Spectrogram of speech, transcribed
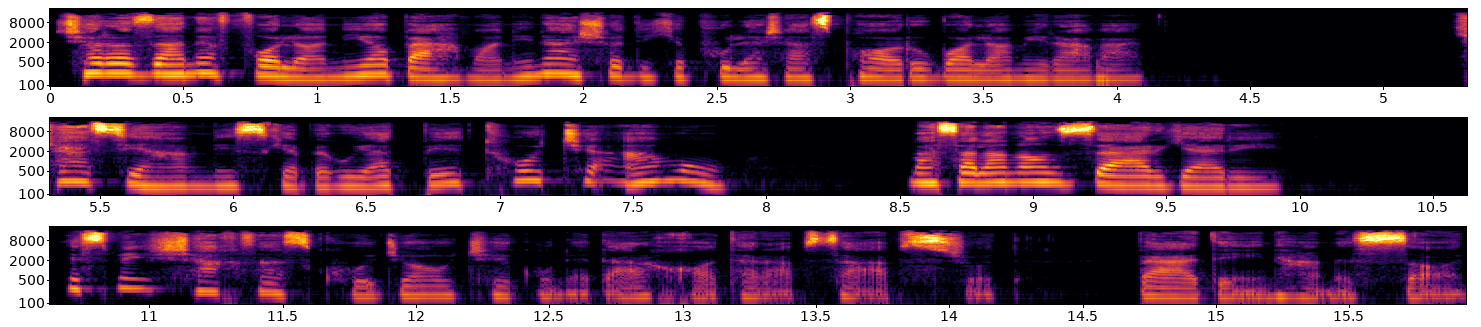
چرا زن فلانی یا بهمانی نشدی که پولش از پارو بالا می رود؟ کسی هم نیست که بگوید به تو چه امو؟ مثلا آن زرگری. اسم این شخص از کجا و چگونه در خاطرم سبز شد بعد این همه سال.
